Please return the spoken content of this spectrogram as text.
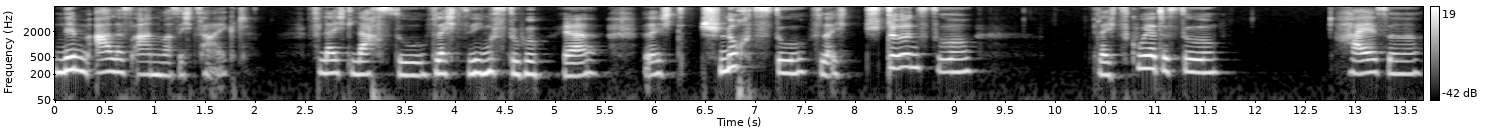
Nimm alles an, was sich zeigt. Vielleicht lachst du, vielleicht singst du, ja, vielleicht schluchzt du, vielleicht stöhnst du, vielleicht squirtest du. Heiße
